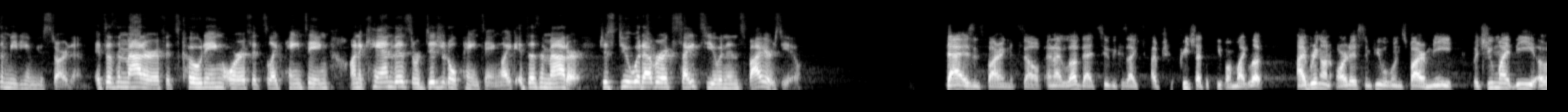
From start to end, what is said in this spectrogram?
the medium you start in. It doesn't matter if it's coding or if it's like painting on a canvas or digital painting. Like it doesn't matter. Just do whatever excites you and inspires you. that is inspiring in itself. And I love that too because I, I preach that to people. I'm like, look, I bring on artists and people who inspire me, but you might be uh,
